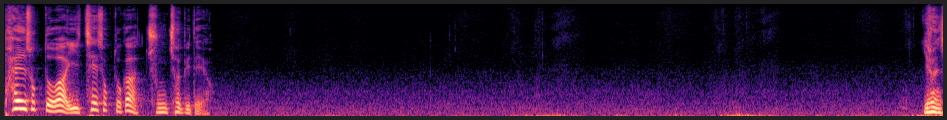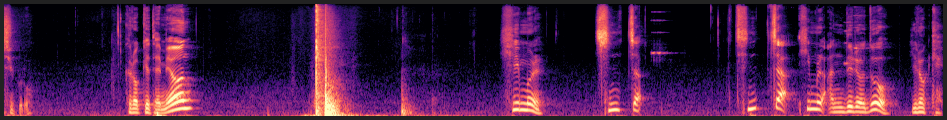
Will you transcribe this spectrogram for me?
팔 속도와 이채 속도가 중첩이 돼요. 이런 식으로. 그렇게 되면 힘을 진짜 진짜 힘을 안 들여도 이렇게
